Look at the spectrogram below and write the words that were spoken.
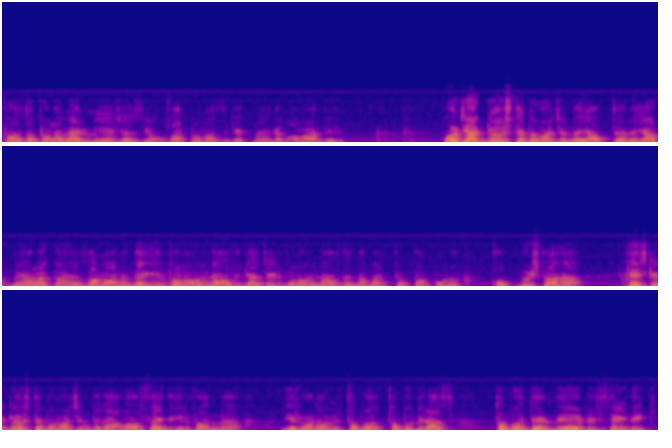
fazla para vermeyeceğiz diye uzatmamazlık etmeyelim aman diyeyim. Hoca Göztepe maçında yaptığını yapmayarak e, zamanında İrfan'a oyunu aldı. Gerçi İrfan'a oyunu aldığında maç çoktan konu kopmuştu ama keşke Göztepe maçında da alsaydı İrfan'la. İrfan'a topu, topu biraz topu demleyebilseydik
